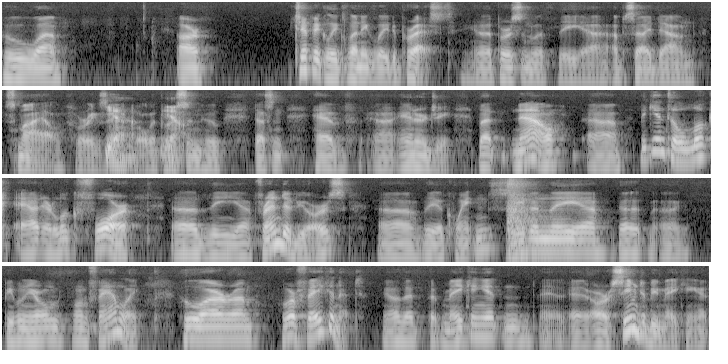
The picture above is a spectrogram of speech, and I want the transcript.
who uh, are typically clinically depressed. You know, the person with the uh, upside down smile, for example, the yeah. person who doesn't have uh, energy. But now, uh, begin to look at or look for uh, the uh, friend of yours, uh, the acquaintance, even the uh, uh, uh, people in your own, own family who are um, who are faking it. You know that they're making it and uh, or seem to be making it.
